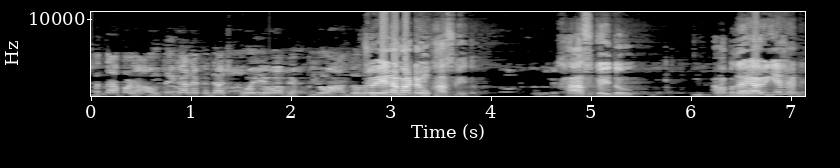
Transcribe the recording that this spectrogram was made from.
છતાં પણ આવતીકાલે કદાચ કોઈ એવા વ્યક્તિઓ આંદોલન જો એના માટે હું ખાસ કહી દઉં. ખાસ કહી દઉં. આમાં બધા આવી ગયા છે ને?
